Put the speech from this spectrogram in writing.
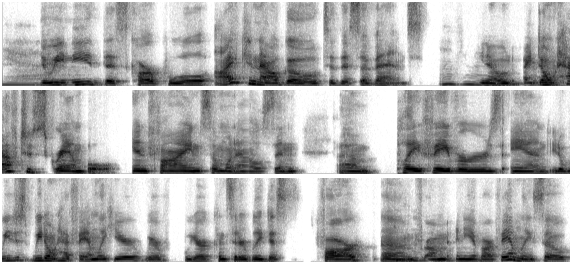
Yeah. Do we need this carpool? I can now go to this event. Mm-hmm. You know, I don't have to scramble and find someone else and um, play favors and you know we just we don't have family here. We're we are considerably just far um, mm-hmm. from any of our family. So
